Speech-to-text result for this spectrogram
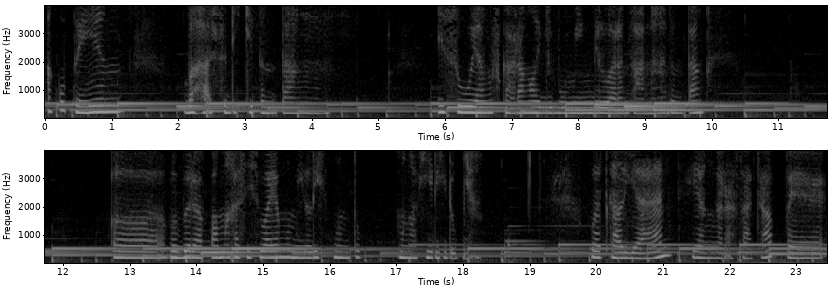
aku pengen bahas sedikit tentang isu yang sekarang lagi booming di luaran sana tentang uh, beberapa mahasiswa yang memilih untuk mengakhiri hidupnya. Buat kalian yang ngerasa capek,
